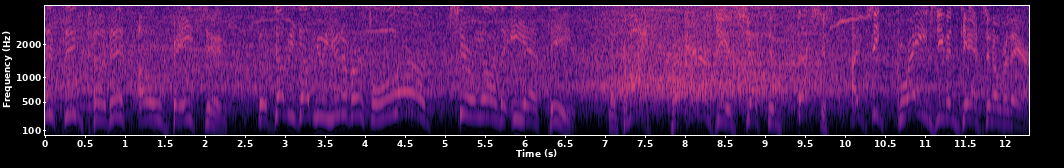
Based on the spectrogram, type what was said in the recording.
Listen to this ovation. The WWE Universe loves cheering on the EST. Well, come on. Her energy is just infectious. I see Graves even dancing over there.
